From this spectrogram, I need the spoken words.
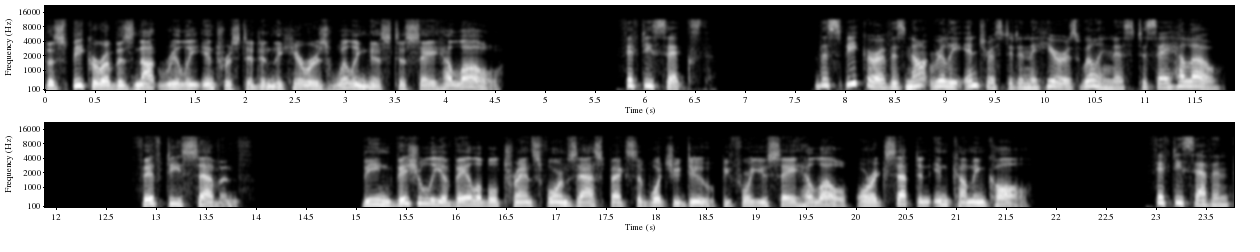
The speaker of is not really interested in the hearer's willingness to say hello. 56th. The speaker of is not really interested in the hearer's willingness to say hello. 57th. Being visually available transforms aspects of what you do before you say hello or accept an incoming call. 57th.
